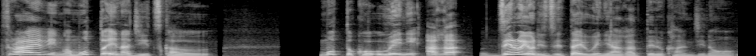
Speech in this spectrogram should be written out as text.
thriving はもっとエナジー使う。もっとこう上に上が、ゼロより絶対上に上がってる感じの？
